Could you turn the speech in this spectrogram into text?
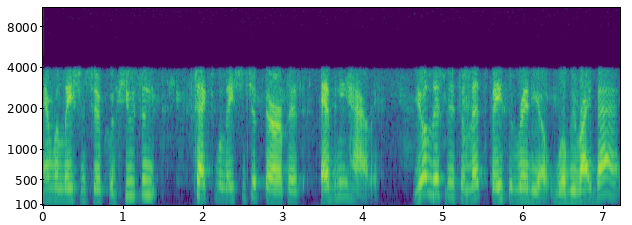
and relationship with Houston sex relationship therapist, Eboni Harris. You're listening to Let's Face It Radio. We'll be right back.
